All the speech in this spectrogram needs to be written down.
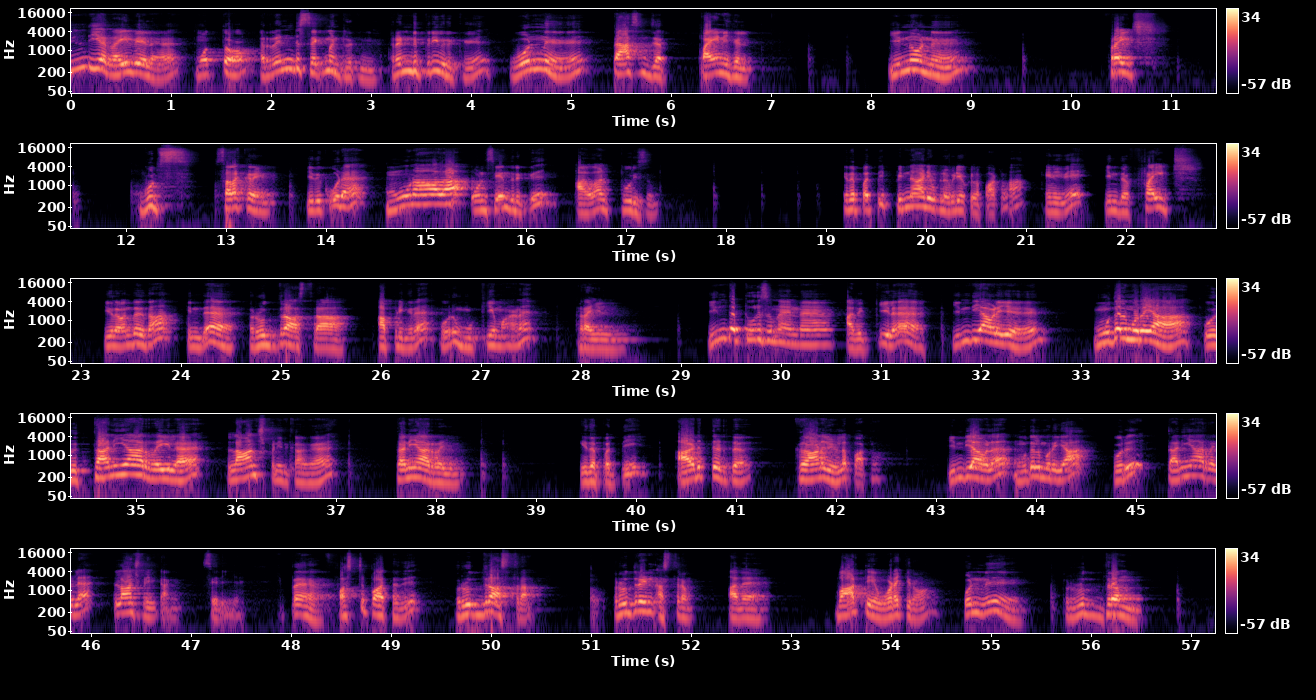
இந்திய ரயில்வேல மொத்தம் ரெண்டு செக்மெண்ட் இருக்குங்க. ரெண்டு பிரிவு இருக்கு. ஒன்று பேசஞ்சர் பயணிகள். இன்னொன்று ஃப்ரைட்ஸ் குட்ஸ் சரக்கு ரயில். இது கூட மூணாவதா ஒன்று சேர்ந்துருக்கு. அதுதான் டூரிசம் இதை பத்தி பின்னாடி உள்ள வீடியோக்களை பார்க்கலாம். எனிவே இந்த ஃப்ரைட் வந்தது தான் இந்த ருத்ராஸ்திரா. அப்படிங்கிற ஒரு முக்கியமான ரயில். இந்த டூரிசம்னா என்ன? அது கீழே இந்தியாவிலேயே முதல் முறையா ஒரு தனியார் ரயில லான்ச் பண்ணியிருக்காங்க. தனியார் ரயில். இதை பத்தி அடுத்தடுத்த காணொலிகளை பார்க்கலாம். இந்தியாவில் முதல் முறையா ஒரு தனியார் ரயில லான்ச் பண்ணியிருக்காங்க. சரிங்க. இப்ப ஃபர்ஸ்ட் பார்த்தது ருத்ராஸ்திரா ருத்ரன் அஸ்திரம். அதை வார்த்தையை உடைக்கிறோம். ஒன்று ருத்ரம்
